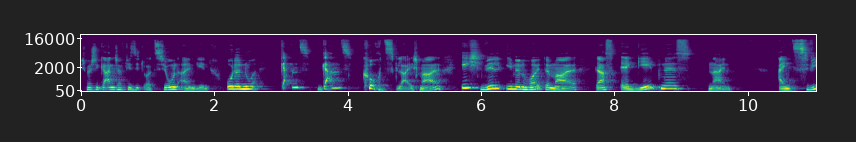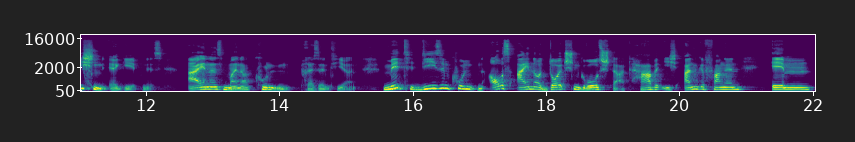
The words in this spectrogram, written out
Ich möchte gar nicht auf die Situation eingehen oder nur ganz, ganz kurz gleich mal. Ich will Ihnen heute mal das Ergebnis, nein, ein Zwischenergebnis eines meiner Kunden präsentieren. Mit diesem Kunden aus einer deutschen Großstadt habe ich angefangen im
